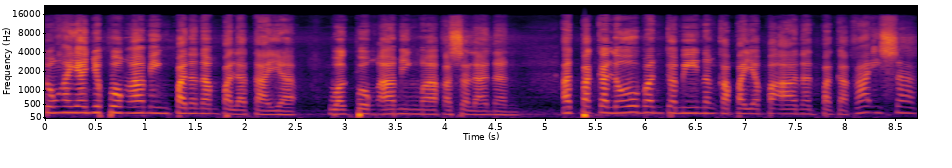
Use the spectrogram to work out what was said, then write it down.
Tunghayan niyo po ang aming pananampalataya, huwag pong aming mga kasalanan, at pagkalooban kami ng kapayapaan at pagkakaisa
